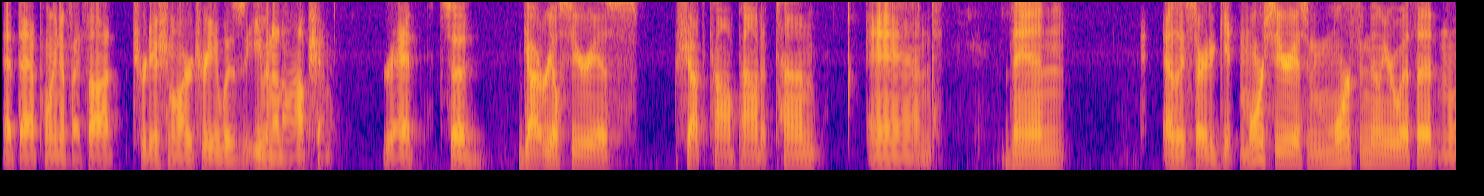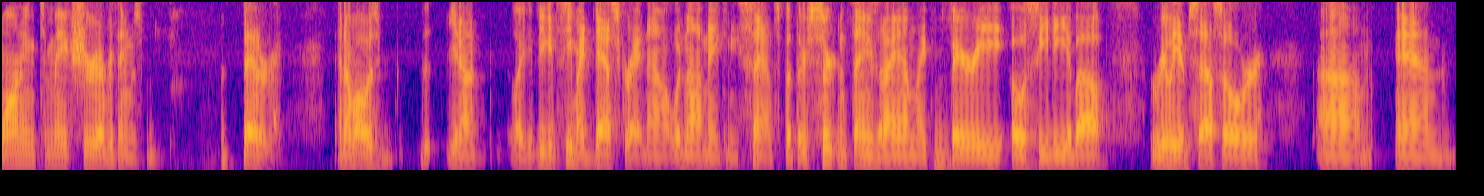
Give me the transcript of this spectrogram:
at that point if I thought traditional archery was even an option, right? So got real serious, shot the compound a ton, and then as I started getting more serious and more familiar with it and wanting to make sure everything was better, and I've always, you know, like if you could see my desk right now, it would not make any sense. But there's certain things that I am like very OCD about, really obsess over, um, and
